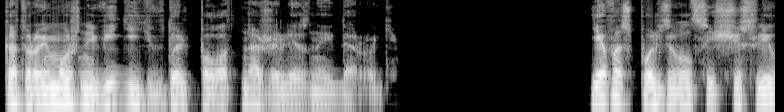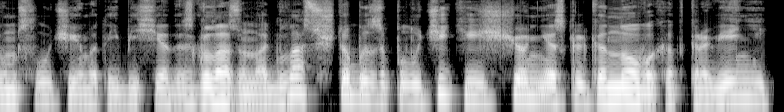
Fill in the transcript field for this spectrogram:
которые можно видеть вдоль полотна железной дороги. Я воспользовался счастливым случаем этой беседы с глазу на глаз, чтобы заполучить еще несколько новых откровений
